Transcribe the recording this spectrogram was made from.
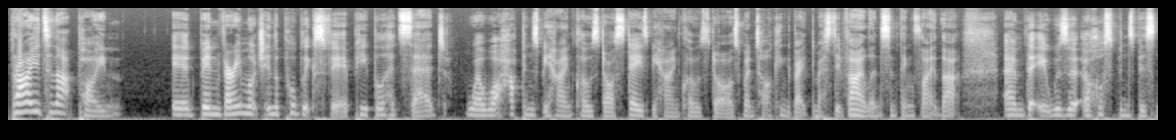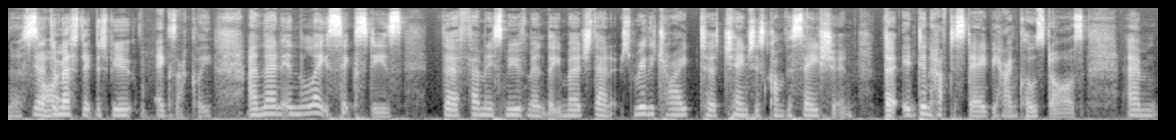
prior to that point, it had been very much in the public sphere. People had said, well, what happens behind closed doors stays behind closed doors when talking about domestic violence and things like that. Um, that it was a, a husband's business. Yeah, domestic dispute. Exactly. And then in the late 60s, the feminist movement that emerged then really tried to change this conversation that it didn't have to stay behind closed doors. Um,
